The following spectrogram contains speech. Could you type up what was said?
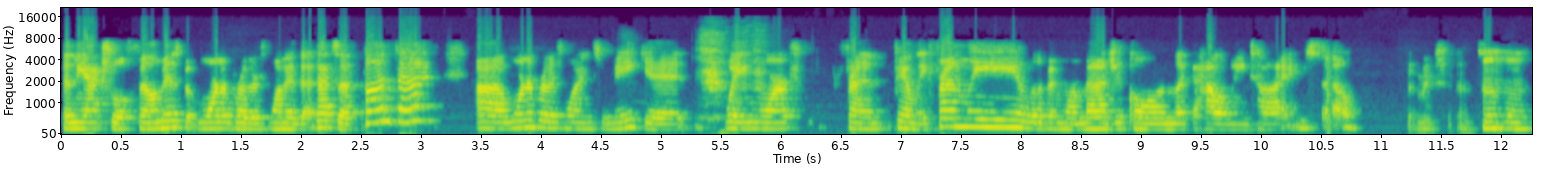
than the actual film is, but Warner Brothers wanted that. That's a fun fact. Uh, Warner Brothers wanted to make it way more friend, family friendly, a little bit more magical, and like the Halloween time. So, That makes sense. hmm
